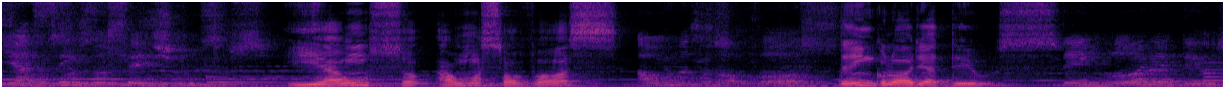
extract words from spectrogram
E assim vocês juntos, e a, um só, a uma só voz a uma só voz, deem glória a Deus. deem glória a Deus.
